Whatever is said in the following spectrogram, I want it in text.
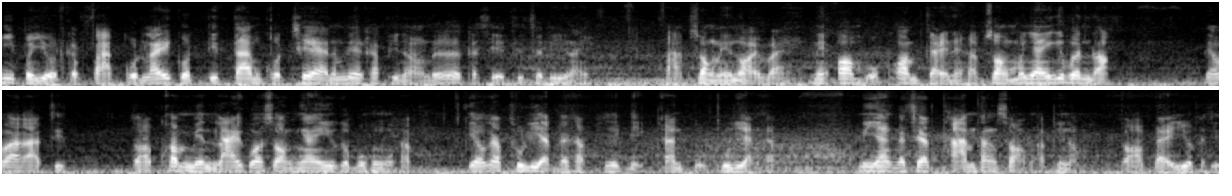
มีประโยชน์กับฝากกดไลค์กดติดตามกดแชร์น้ำเนี่ยครับพี่น้องเด้อเกษตรทฤษฎีในฝากซ่องน้อยๆไว้ ในอ้อมอกอ้อมใจนะครับซ่องมาใหญ่คือเพิ่นดอก แต่ว่าอาจจะตอบคอมเมนต์หลายกว่าซ่องใหญ่อยู่กับบุหูครับ เกี่ยวกับทุเรียนนะครับเทคนิคการปลูกทุเรียนครับ มียังกระแชทถามทั้งสองครับพี่น้องตอบได้ยุ่กสิ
